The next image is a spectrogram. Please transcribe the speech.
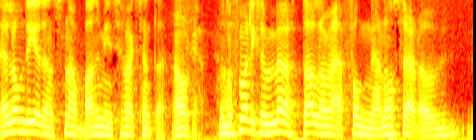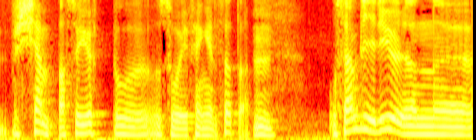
Eller om det är den snabba, det minns jag faktiskt inte. Ja, okej. Men då Ja. får man liksom möta alla de här fångarna och sådär. Och kämpa sig upp och, så i fängelset då. Mm. Och sen blir det ju en, eh,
